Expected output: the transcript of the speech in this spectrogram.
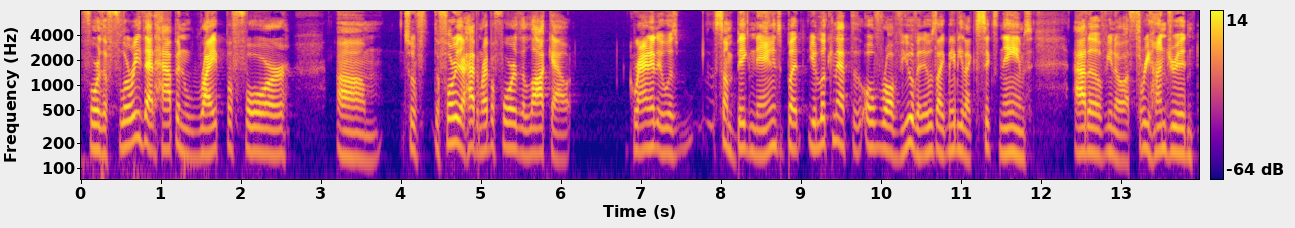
for the flurry that happened right before, um, so the flurry that happened right before the lockout. Granted, it was some big names, but you're looking at the overall view of it. It was like maybe like six names out of you know a 300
